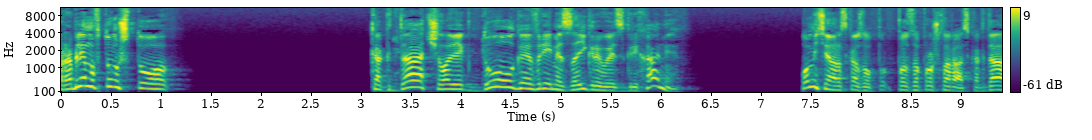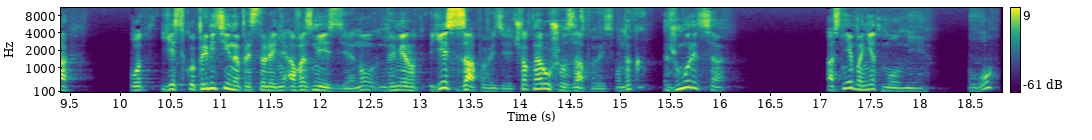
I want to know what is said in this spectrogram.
Проблема в том, что когда человек долгое время заигрывает с грехами, помните, я рассказывал за прошлый раз, когда вот есть такое примитивное представление о возмездии. Ну, например, вот есть заповеди, человек нарушил заповедь, он так жмурится, а с неба нет молнии. О,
